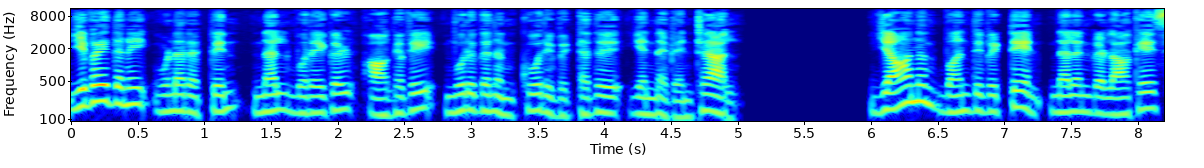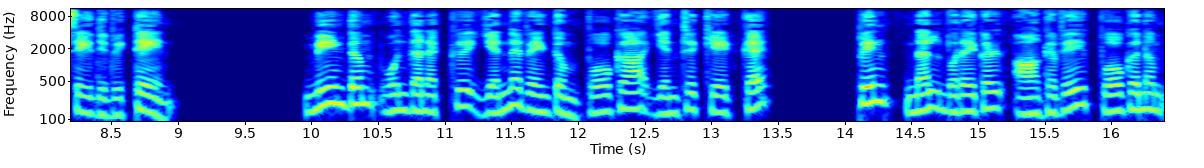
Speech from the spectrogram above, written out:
இவைதனை உணரப்பின் நல்முறைகள் ஆகவே முருகனும் கூறிவிட்டது என்னவென்றால் யானும் வந்துவிட்டேன் நலன்களாக செய்துவிட்டேன். மீண்டும் உந்தனக்கு என்ன வேண்டும் போகா என்று கேட்க பின் நல்முறைகள் ஆகவே போகனும்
